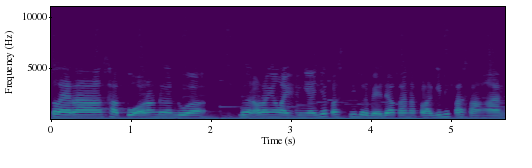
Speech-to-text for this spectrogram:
selera satu orang dengan dua dengan orang yang lainnya aja pasti berbeda kan apalagi nih pasangan.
